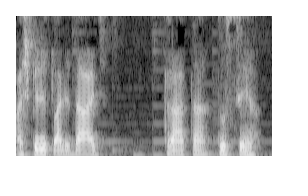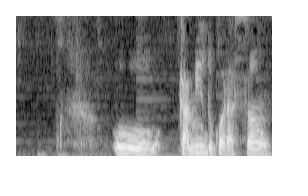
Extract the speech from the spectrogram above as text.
a espiritualidade trata do ser. O caminho do coração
